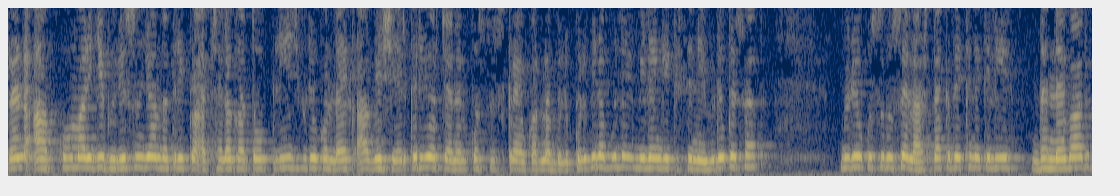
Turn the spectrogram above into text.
फ्रेंड, आपको हमारी ये वीडियो समझाने का तरीका अच्छा लगा तो प्लीज़ वीडियो को लाइक आगे शेयर करिए और चैनल को सब्सक्राइब करना बिल्कुल भी ना भूलें। मिलेंगे किसी नई वीडियो के साथ। वीडियो को शुरू से लास्ट तक देखने के लिए धन्यवाद।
